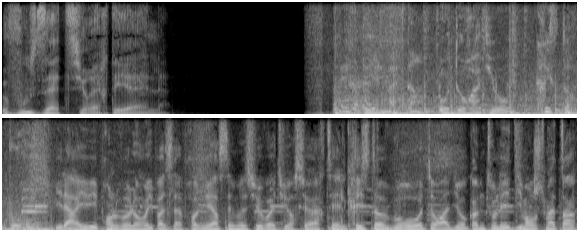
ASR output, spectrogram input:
vous êtes sur RTL. RTL Matin, Autoradio, Christophe Bourreau. Il arrive, il prend le volant, il passe la première, c'est Monsieur Voiture sur RTL. Christophe Bourreau, Autoradio comme tous les dimanches matins.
